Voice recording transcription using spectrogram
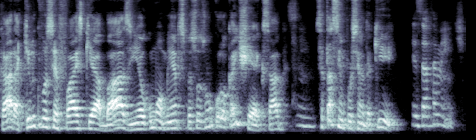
Cara, aquilo que você faz, que é a base, em algum momento as pessoas vão colocar em xeque, sabe? Sim, Você tá 100% aqui? exatamente.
